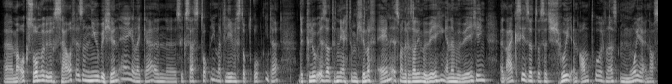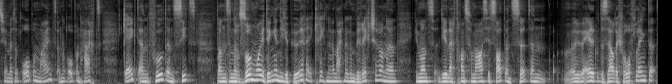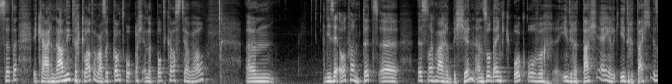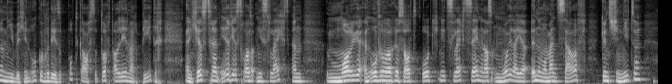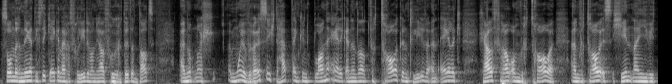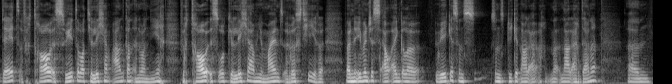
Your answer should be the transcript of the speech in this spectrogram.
Uh, maar ook Zomeruur zelf is een nieuw begin eigenlijk. Hè. Een uh, succes stopt niet, maar het leven stopt ook niet. Hè. De clue is dat er niet echt een begin of einde is, maar er is alleen beweging. En een beweging, een actie, zit dus het groei en antwoorden. Dat is het mooie. En als je met een open mind en een open hart kijkt en voelt en ziet, dan zijn er zo mooie dingen die gebeuren. Ik kreeg vandaag nog een berichtje van uh, iemand die in haar transformatie zat en zit. En we eigenlijk op dezelfde golflengte zitten. Ik ga haar naam niet verklappen, maar ze komt ook nog in de podcast, jawel. Um, die zei ook van, dit uh, is nog maar het begin. En zo denk ik ook over iedere dag eigenlijk. Iedere dag is een nieuw begin, ook over deze podcast. Het wordt alleen maar beter. En gisteren en eergisteren was het niet slecht. En morgen en overmorgen zal het ook niet slecht zijn. En dat is het mooie, dat je in het moment zelf kunt genieten zonder negatief te kijken naar het verleden van ja, vroeger dit en dat. En ook nog een mooie vooruitzicht hebt en kunt plannen eigenlijk. En dan het vertrouwen kunt leven. En eigenlijk gaat het vooral om vertrouwen. En vertrouwen is geen naïviteit. Vertrouwen is weten wat je lichaam aan kan en wanneer. Vertrouwen is ook je lichaam, je mind rust geven. We hebben nu eventjes al enkele weken sinds, sinds het weekend na de, na de Ardennen... Um,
